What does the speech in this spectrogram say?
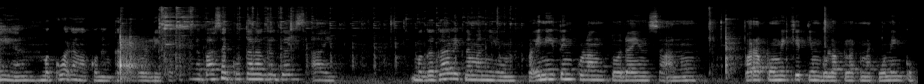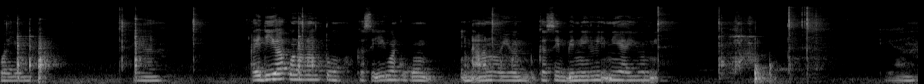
Ayan, magkuha lang ako ng kandol dito. Kasi nabasag ko talaga guys. Ay, magagalit naman yun. Painitin ko lang to dahil sa ano, para pumikit yung bulaklak na kunin ko pa yun. Ayan. Idea ko na lang to. Kasi iwan ko kung inaano yun. Kasi binili niya yun. eh. Ayan.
